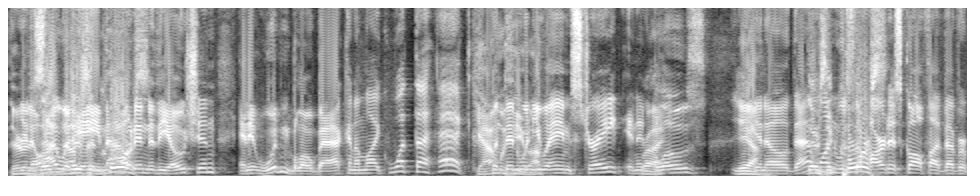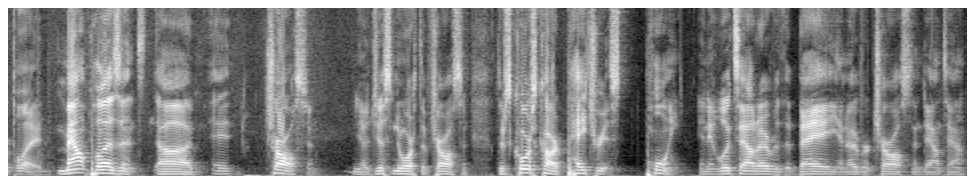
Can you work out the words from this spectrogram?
There you know, is- I would aim out into the ocean and it wouldn't blow back, and I'm like, what the heck? Yeah, I'm but then you. when you I've- aim straight and it Right. blows, Yeah. you know, that There's one was the hardest golf I've ever played. Mount Pleasant, uh, Charleston, you know, just north of Charleston. There's a course called Patriots Point, and it looks out over the bay and over Charleston downtown.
